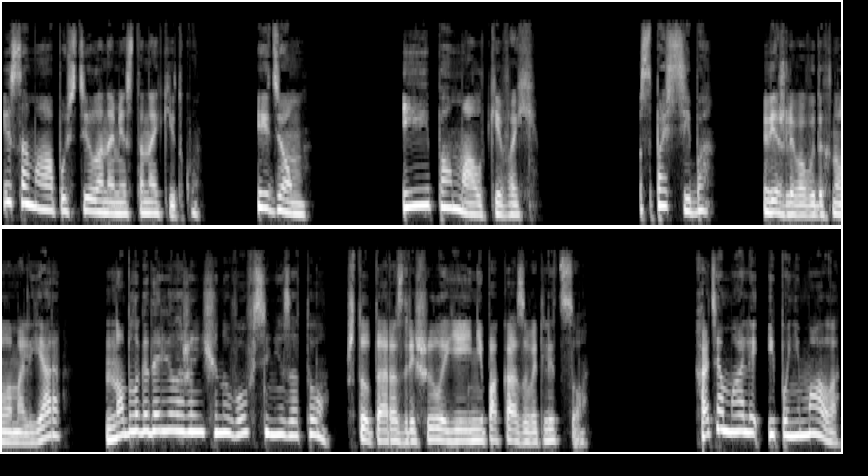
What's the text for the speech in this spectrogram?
и сама опустила на место накидку. Идем. И помалкивай. Спасибо, вежливо выдохнула Мальяра, но благодарила женщину вовсе не за то, что та разрешила ей не показывать лицо. Хотя Мали и понимала,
